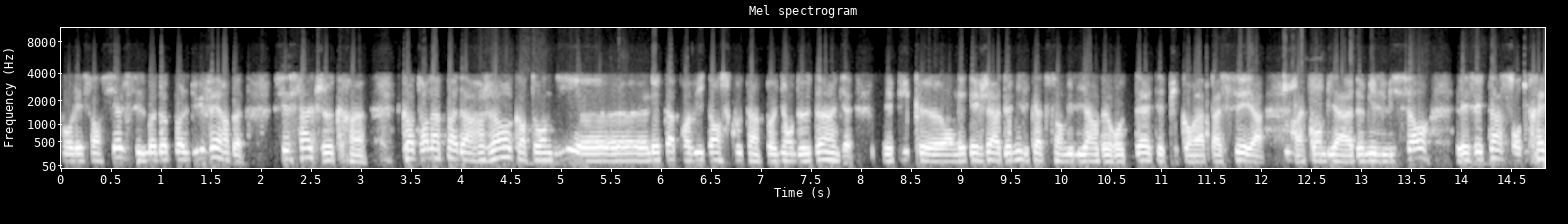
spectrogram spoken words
pour l'essentiel, c'est le monopole du verbe. C'est ça que je crains. Quand on n'a pas d'argent, quand on dit euh, l'État-providence coûte un pognon de dingue, et puis qu'on est déjà à 2400 milliards d'euros de dette, et puis qu'on va passer à, à combien? À 2800, les États sont très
